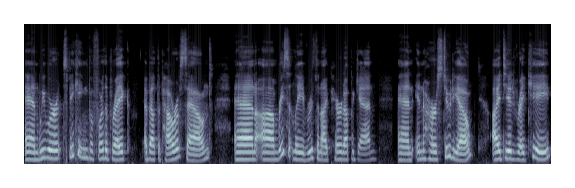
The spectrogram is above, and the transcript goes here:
And we were speaking before the break about the power of sound. And um, recently, Ruth and I paired up again. And in her studio, I did Reiki,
